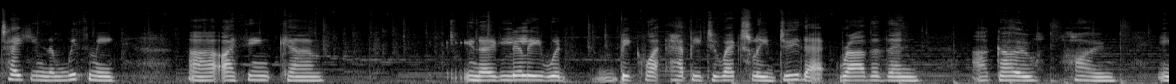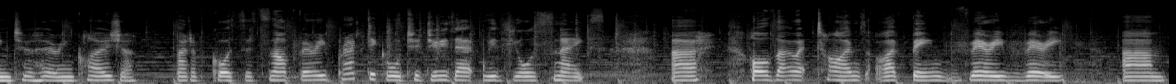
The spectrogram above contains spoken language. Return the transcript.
taking them with me. Uh, I think, um, you know, Lily would be quite happy to actually do that rather than uh, go home into her enclosure. But of course, it's not very practical to do that with your snakes. Uh, although at times I've been very, very um,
